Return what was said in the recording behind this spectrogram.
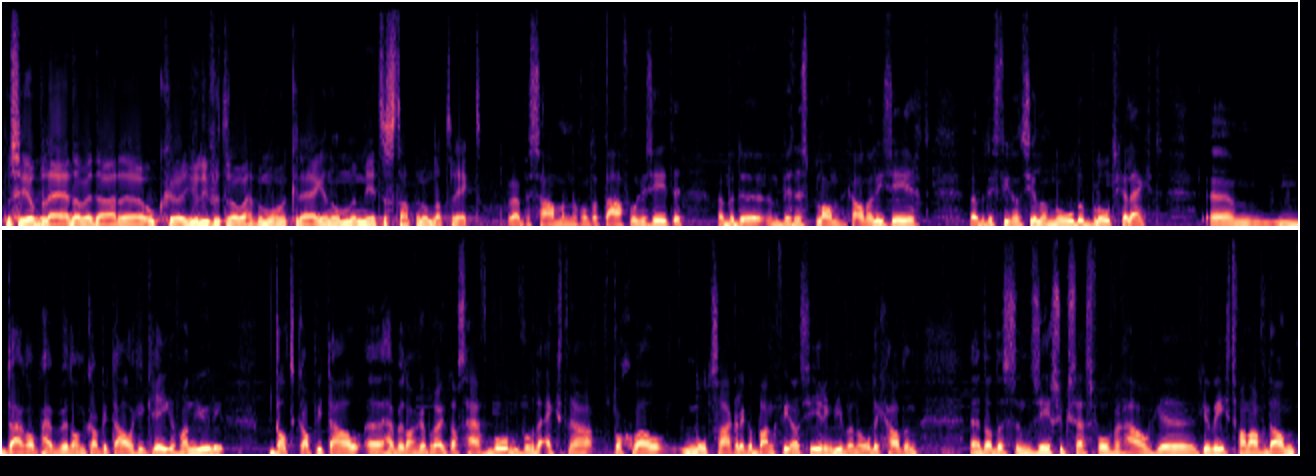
Dus heel blij dat we daar uh, ook uh, jullie vertrouwen hebben mogen krijgen om mee te stappen op dat traject. We hebben samen rond de tafel gezeten, we hebben de, een businessplan geanalyseerd, we hebben de financiële noden blootgelegd. Um, daarop hebben we dan kapitaal gekregen van jullie. Dat kapitaal uh, hebben we dan gebruikt als hefboom voor de extra toch wel noodzakelijke bankfinanciering die we nodig hadden. Uh, dat is een zeer succesvol verhaal ge geweest vanaf dan,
